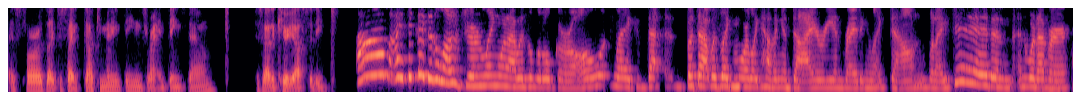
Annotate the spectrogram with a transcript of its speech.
as far as like just like documenting things, writing things down? Just out of curiosity. Um, I think I did a lot of journaling when I was a little girl, like that, but that was like more like having a diary and writing like down what I did and and whatever. Mm-hmm.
